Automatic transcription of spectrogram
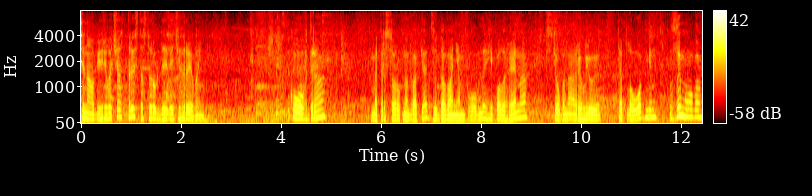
Ціна обігрівача 349 гривень. Ковдра метр сорок на 2,5 з додаванням вовни, гіпоалергена, стьобана, регулює теплообмін, зимова.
